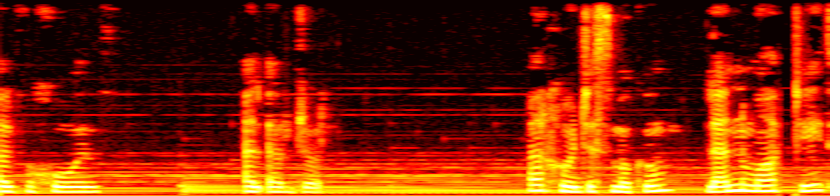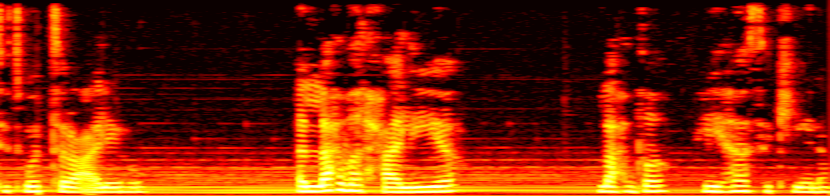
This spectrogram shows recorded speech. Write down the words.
الفخوذ الأرجل. أرخوا جسمكم لأنه ما في شي تتوتروا عليه. اللحظة الحالية لحظة فيها سكينة.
